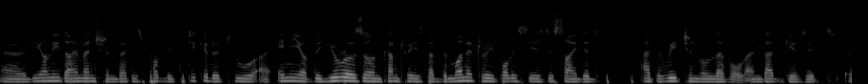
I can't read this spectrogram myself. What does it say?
Uh, the only dimension that is probably particular to uh, any of the Eurozone countries that the monetary policy is decided at the regional level, and that gives it a,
